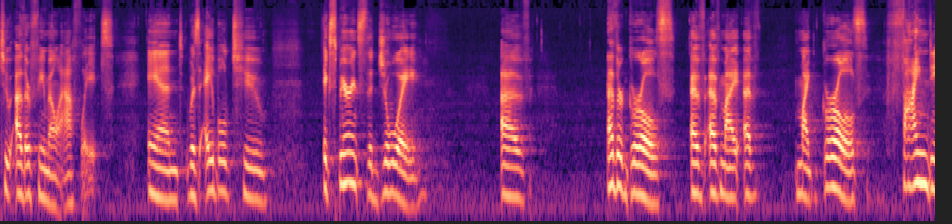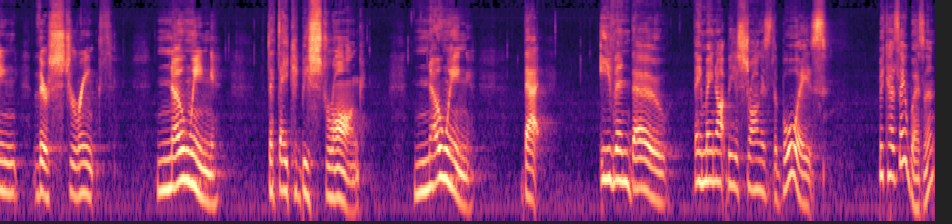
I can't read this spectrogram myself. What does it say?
to other female athletes and was able to experience the joy of other girls, of, of, my, of my girls finding their strength, knowing that they could be strong, knowing that even though they may not be as strong as the boys, because they wasn't,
